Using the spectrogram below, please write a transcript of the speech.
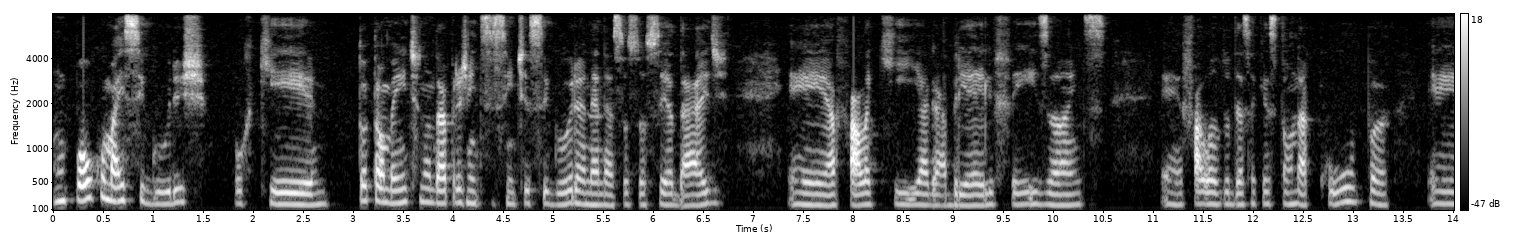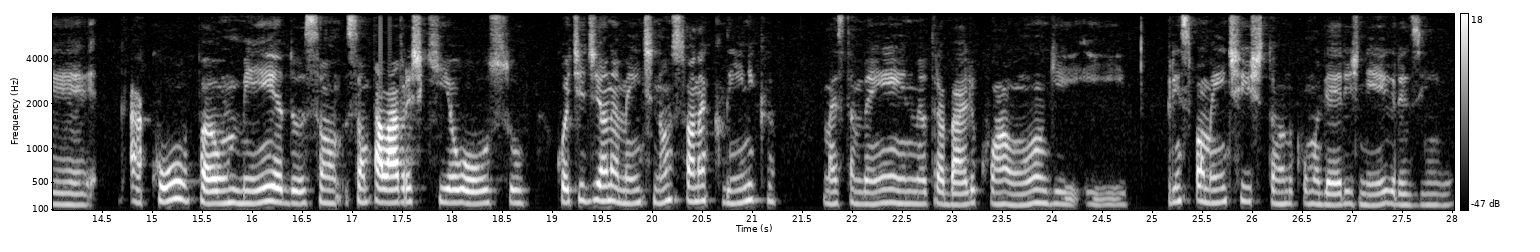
um pouco mais seguras, porque totalmente não dá para a gente se sentir segura né, nessa sociedade. É, a fala que a Gabriele fez antes, é, falando dessa questão da culpa, é, a culpa, o medo, são, são palavras que eu ouço cotidianamente, não só na clínica, mas também no meu trabalho com a ONG e principalmente estando com mulheres negras em,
